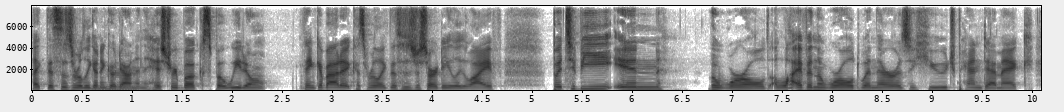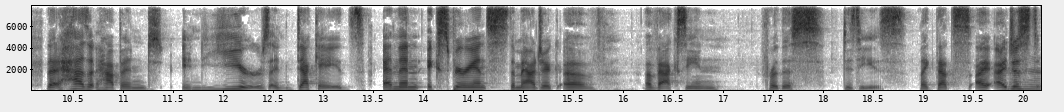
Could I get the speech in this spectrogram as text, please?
Like, this is really going to go Mm-hmm. down in the history books, but we don't think about it because we're like, this is just our daily life. But to be in the world, alive in the world when there is a huge pandemic that hasn't happened in years and decades, and then experience the magic of a vaccine for this disease. Like that's I, I just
